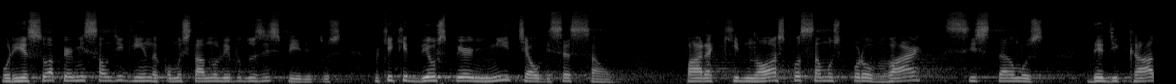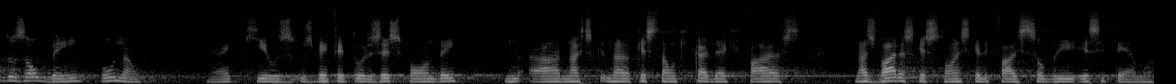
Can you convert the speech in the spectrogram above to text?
Por isso, a permissão divina, como está no livro dos Espíritos. Por que, que Deus permite a obsessão? Para que nós possamos provar se estamos dedicados ao bem ou não. É, que os, os benfeitores respondem na, na, na questão que Kardec faz, nas várias questões que ele faz sobre esse tema.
